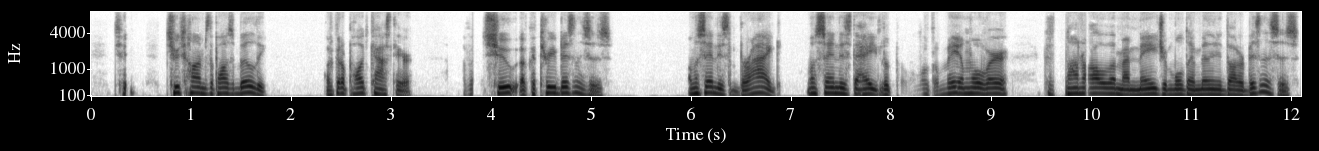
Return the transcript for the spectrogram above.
two, two times the possibility. I've got a podcast here. I've got two. I've got three businesses. I'm not saying this to brag. I'm not saying this to hey, look, look at me. I'm over because not all of them are major multi-million dollar businesses,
